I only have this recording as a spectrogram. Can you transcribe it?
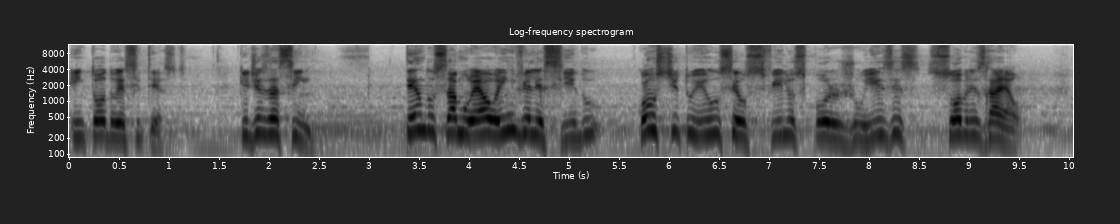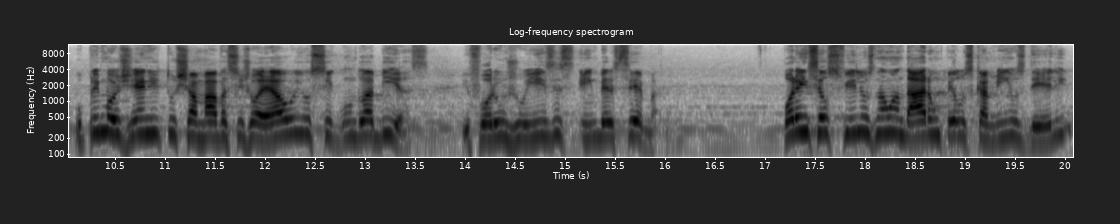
em todo esse texto, que diz assim, Tendo Samuel envelhecido, constituiu seus filhos por juízes sobre Israel. O primogênito chamava-se Joel e o segundo Abias, e foram juízes em Berseba. Porém seus filhos não andaram pelos caminhos dele,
